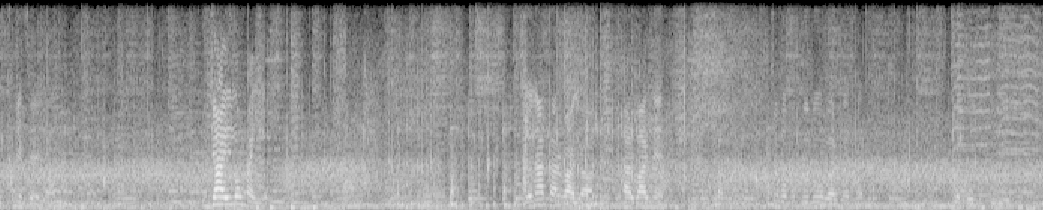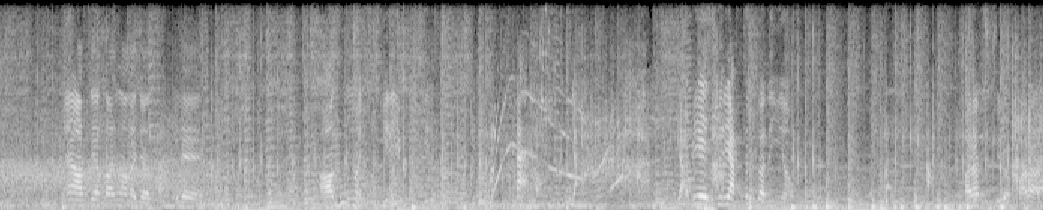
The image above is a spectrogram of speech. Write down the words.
İki metre ya. Cahil olmayın. Döner Carvalho abi. Carvalho ne? Konuşamıyorum. Çok bozukluğu var zaten. Çok bozukluğu. Ne haftaya karnı alacağız. Öyle. Ağzını mı aç? Gireyim mi? Gireyim mi? Ha, Ya. ya bir espri yaptırmadın ya. Para tükürüyor para.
